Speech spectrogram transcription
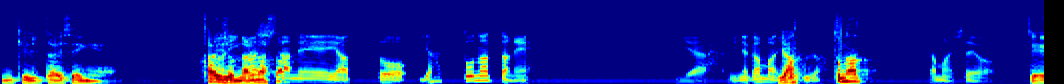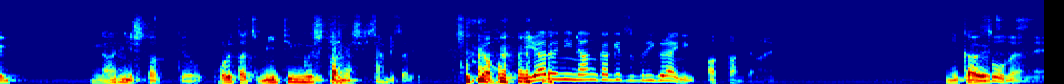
緊急事態宣言、解除になりました。ね、やっと。やっとなったね。いや、みんな我慢、やっとなっ慢したよ。て、何したって、俺たちミーティングしたね。久々に。いや、ほリアルに何ヶ月ぶりぐらいにあったんじゃない？2ヶ月。そうだよね。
